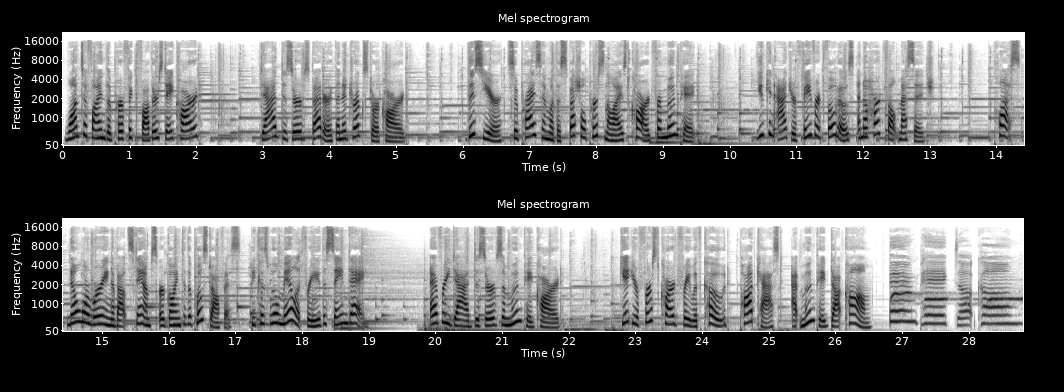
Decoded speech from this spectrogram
Want to find the perfect Father's Day card? Dad deserves better than a drugstore card. This year, surprise him with a special personalized card from Moonpig. You can add your favorite photos and a heartfelt message. Plus, no more worrying about stamps or going to the post office because we'll mail it for you the same day. Every dad deserves a Moonpig card. Get your first card free with code PODCAST at moonpig.com. Moonpig.com.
